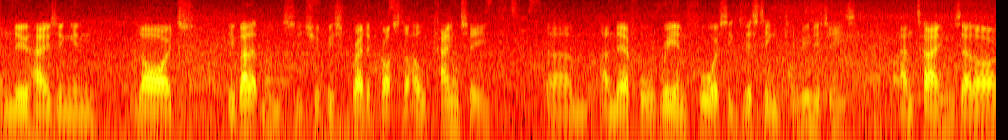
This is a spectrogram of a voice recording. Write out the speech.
and new housing in large developments, it should be spread across the whole county um, and therefore reinforce existing communities and towns that are,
